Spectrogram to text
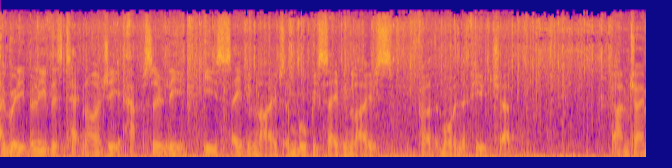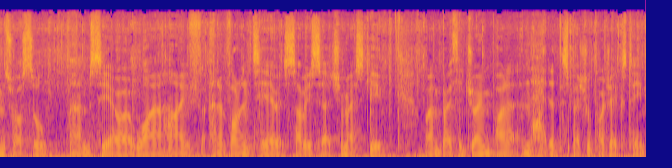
I really believe this technology absolutely is saving lives and will be saving lives furthermore in the future. I'm James Russell, I'm COO at Wirehive and a volunteer at Surrey Search and Rescue, where I'm both a drone pilot and the head of the Special Projects team.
